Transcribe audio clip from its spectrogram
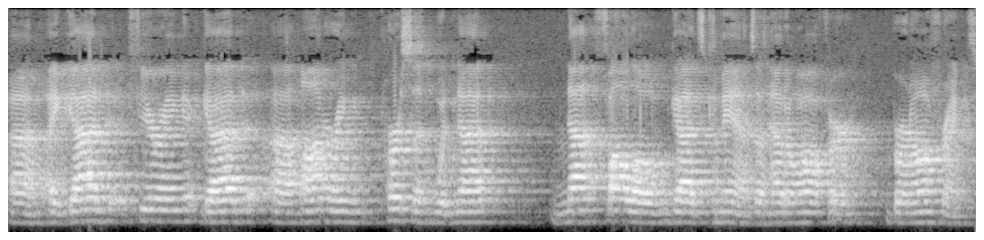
Uh, a God fearing, God honoring person would not not follow God's commands on how to offer burnt offerings.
